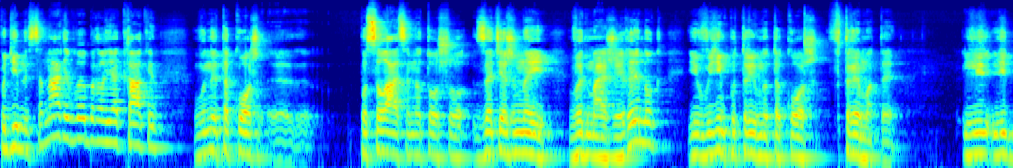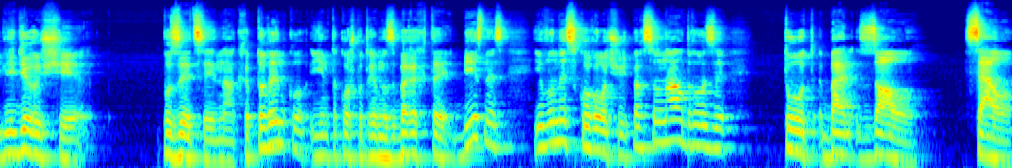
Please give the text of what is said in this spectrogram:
подібний сценарій вибрала як Kraken. Вони також е, посилаються на те, що затяжний ведмежий ринок, і їм потрібно також втримати лі- лі- лідіруючі позиції на крипторинку. Їм також потрібно зберегти бізнес, і вони скорочують персонал, друзі. Тут Бен Зао, SEO,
